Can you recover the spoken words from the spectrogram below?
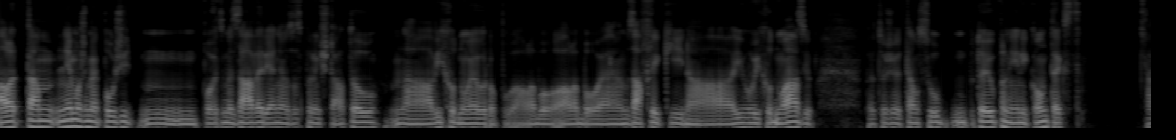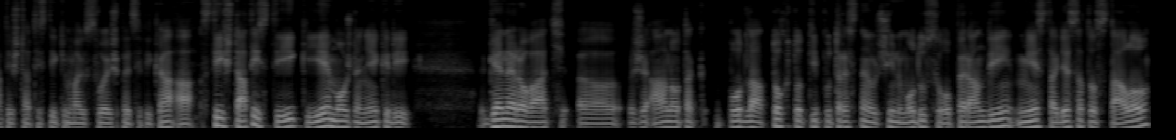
ale tam nemôžeme použiť mm, povedzme závery ja neviem, zo Spojených štátov na východnú Európu alebo, alebo ja neviem, z Afriky na juhovýchodnú Áziu, pretože tam sú, to je úplne iný kontext a tie štatistiky majú svoje špecifika a z tých štatistík je možné niekedy generovať, e, že áno, tak podľa tohto typu trestného činu modusu operandi, miesta, kde sa to stalo,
